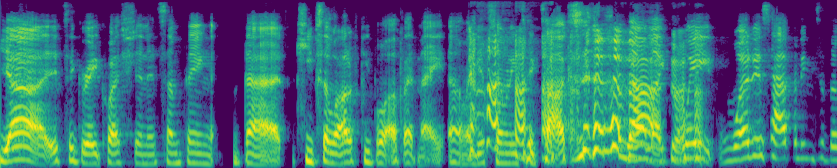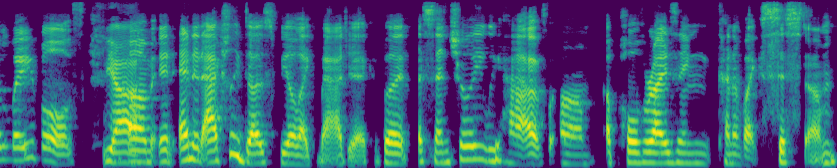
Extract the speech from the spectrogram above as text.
Yeah, it's a great question. It's something that keeps a lot of people up at night. Um, I get so many TikToks about yeah. like, wait, what is happening to the labels? Yeah. Um, it, and it actually does feel like magic. But essentially, we have um, a pulverizing kind of like system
